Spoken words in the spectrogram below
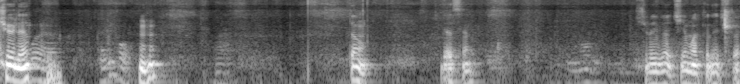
Şöyle. Hı hı. Tamam. Gel sen. Şurayı bir açayım arkadaşlar.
